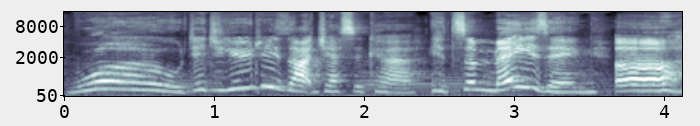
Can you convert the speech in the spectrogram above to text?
Whoa, did you do that, Jessica? It's amazing. Ugh.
